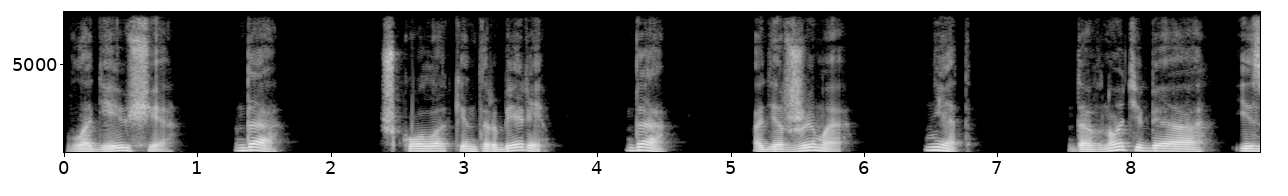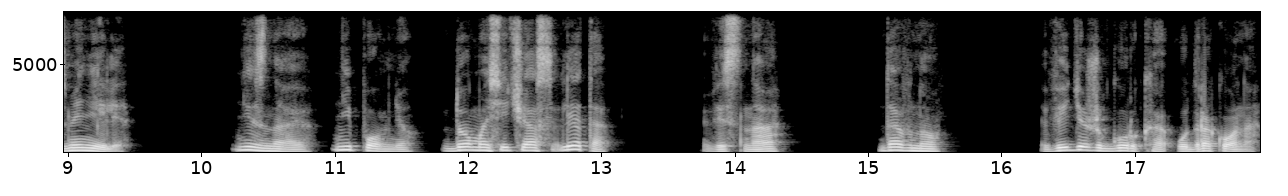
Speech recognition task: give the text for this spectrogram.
«Владеющая?» «Да». «Школа Кентербери?» «Да». «Одержимая?» «Нет». «Давно тебя изменили?» «Не знаю, не помню. Дома сейчас лето?» «Весна?» «Давно». «Видишь Гурка у дракона?»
